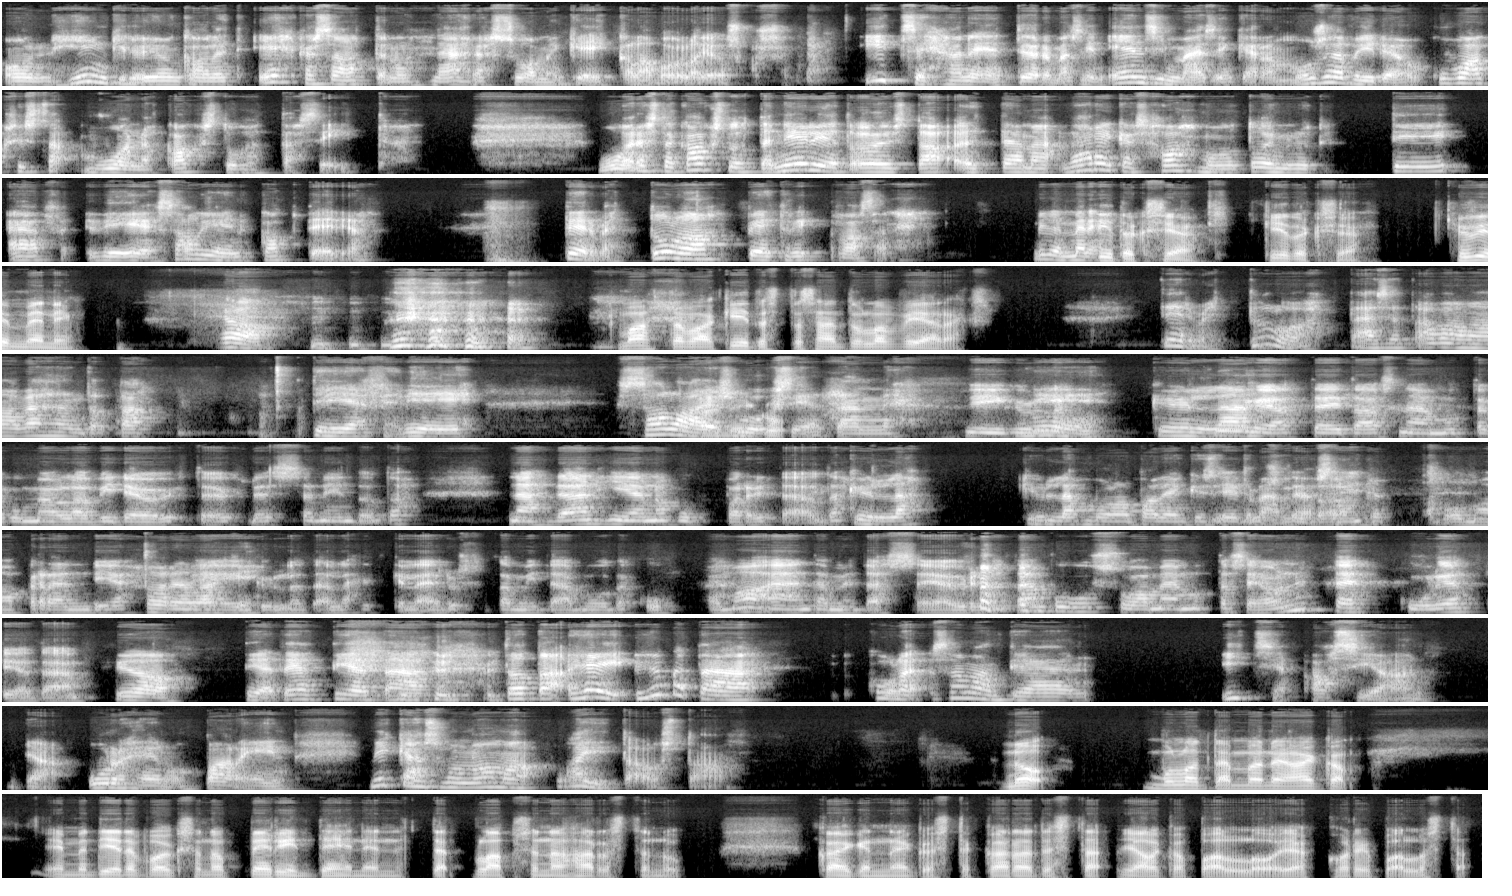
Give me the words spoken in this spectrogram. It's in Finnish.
on henkilö, jonka olet ehkä saattanut nähdä Suomen keikkalavoilla joskus. Itse häneen törmäsin ensimmäisen kerran museovideon kuvauksissa vuonna 2007. Vuodesta 2014 tämä värikäs hahmo on toiminut TFV-salien kapteenina. Tervetuloa Petri Rasanen. Miten menee? Kiitoksia, kiitoksia. Hyvin meni. Joo. Mahtavaa, kiitos, että sain tulla vieraksi. Tervetuloa. Pääset avaamaan vähän tota TFV-salaisuuksia Ai niin tänne. Niin kyllä. Niin, kyllä. Kuulijat ei taas näe, mutta kun me ollaan videoyhteydessä, niin tota, nähdään hieno huppari täältä. Kyllä, kyllä. Mulla on paljon kysyttävää myös ehkä. omaa brändiä. Todellakin. Me ei kyllä tällä hetkellä edusteta mitään muuta kuin omaa ääntämme tässä ja yritetään puhua suomea, mutta se on nyt te, kuulijat tietää. Joo, tietäjät tietää. tota, hei, hypätään kuule saman tien itse asiaan ja urheilun pariin. Mikä sun oma lajitausta on? No, mulla on tämmöinen aika, en mä tiedä voiko sanoa perinteinen, että lapsena harrastanut kaiken näköistä karatesta, jalkapalloa ja koripallosta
